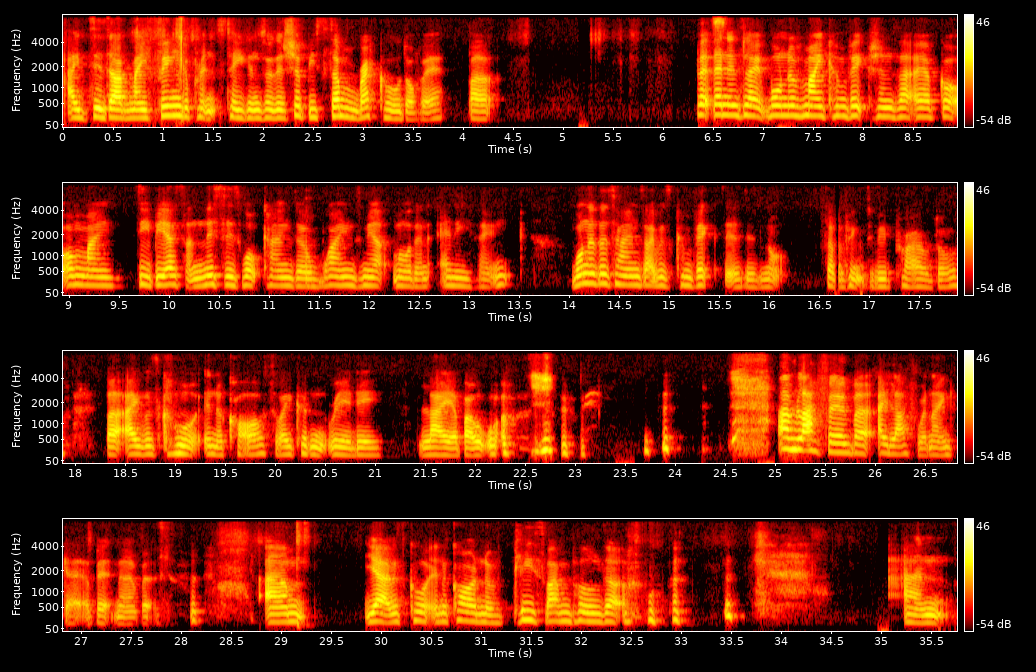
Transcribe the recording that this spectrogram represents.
I did have my fingerprints taken, so there should be some record of it. But but then it's like one of my convictions that I have got on my DBS, and this is what kind of winds me up more than anything. One of the times I was convicted is not something to be proud of, but I was caught in a car, so I couldn't really lie about what I'm laughing, but I laugh when I get a bit nervous. um, yeah, I was caught in a car and a police van pulled up. and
